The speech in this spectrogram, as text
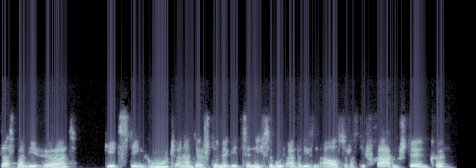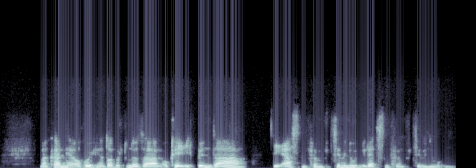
dass man die hört, Geht es denen gut anhand der Stimme? Geht es denen nicht so gut? Einfach diesen Austausch, dass die Fragen stellen können. Man kann ja auch ruhig in einer Doppelstunde sagen, okay, ich bin da die ersten 15 Minuten, die letzten 15 Minuten.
